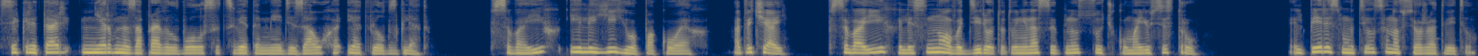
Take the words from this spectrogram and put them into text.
Секретарь нервно заправил волосы цвета меди за ухо и отвел взгляд. В своих или ее покоях? Отвечай. В своих или снова дерет эту ненасытную сучку, мою сестру? Эльпери смутился, но все же ответил.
